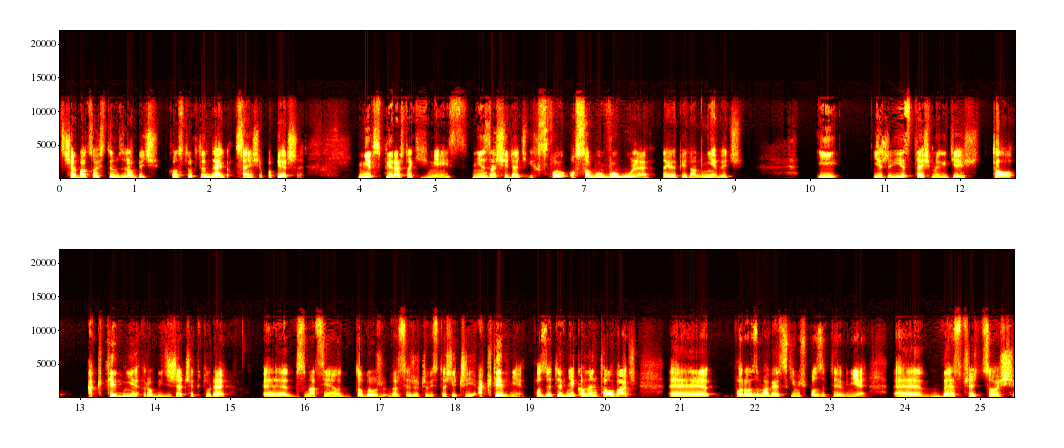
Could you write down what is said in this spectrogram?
trzeba coś z tym zrobić konstruktywnego. W sensie, po pierwsze, nie wspierać takich miejsc, nie zasilać ich swoją osobą w ogóle, najlepiej tam nie być i jeżeli jesteśmy gdzieś, to aktywnie robić rzeczy, które e, wzmacniają dobrą wersję rzeczywistości, czyli aktywnie, pozytywnie komentować, e, porozmawiać z kimś pozytywnie, e, wesprzeć coś,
